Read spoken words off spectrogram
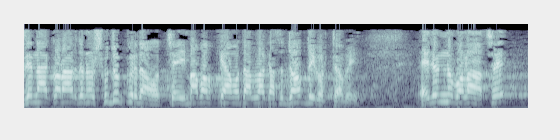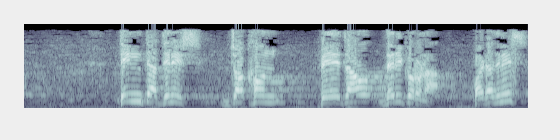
জেনা করার জন্য সুযোগ করে দেওয়া হচ্ছে। এই মা বাপকে আমাদের আল্লাহর কাছে জবাবদি করতে হবে। এই জন্য বলা আছে, তিনটা জিনিস যখন পেয়ে যাও, দেরি করো না। কয়টা জিনিস?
